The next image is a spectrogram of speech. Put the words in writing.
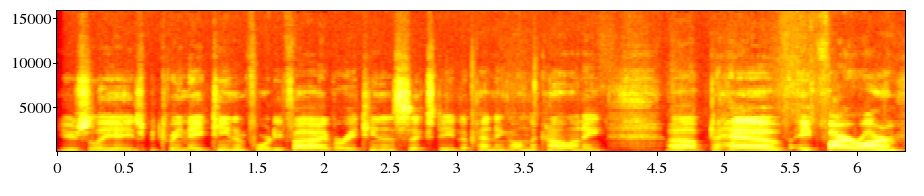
usually aged between 18 and 45 or 18 and 60, depending on the colony, uh, to have a firearm,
